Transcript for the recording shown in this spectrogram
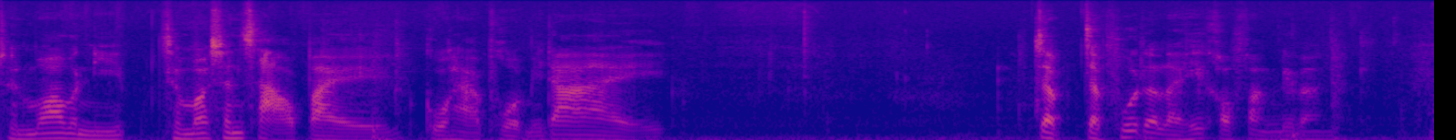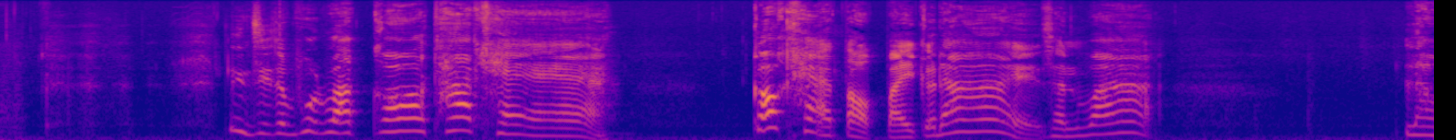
ฉันว่าวันนี้ ฉันว่าฉันสาวไปกูหาผัวไม่ได้ จะจะพูดอะไรให้เขาฟังได้บ้าง จริงๆจะพูดว่าก็ถ้าแคร์ก็แคร์ต่อไปก็ได้ ฉันว่าเรา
